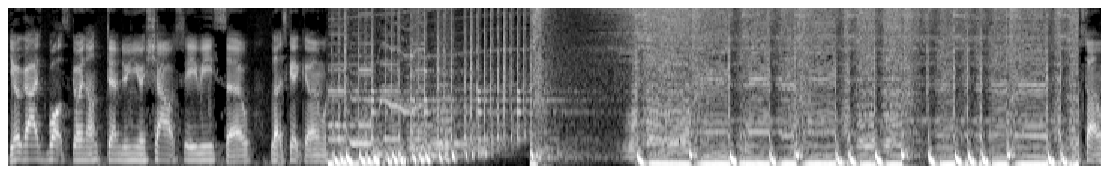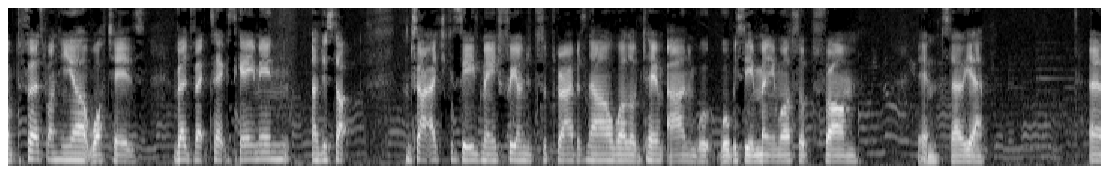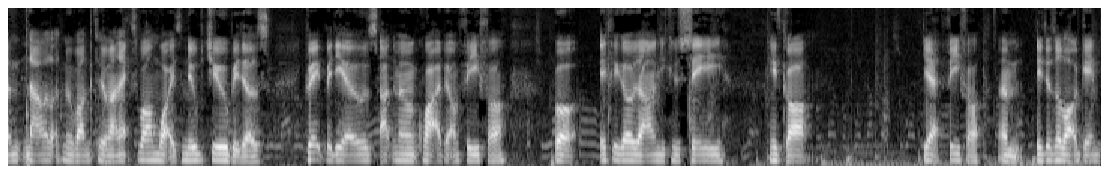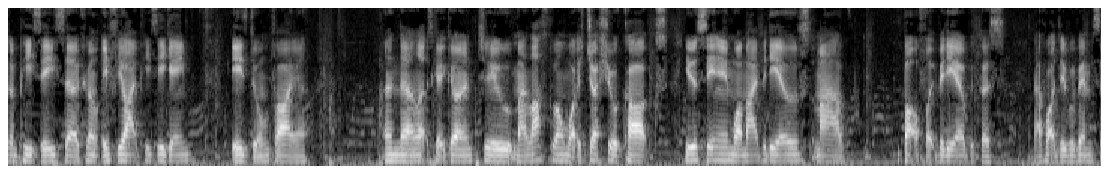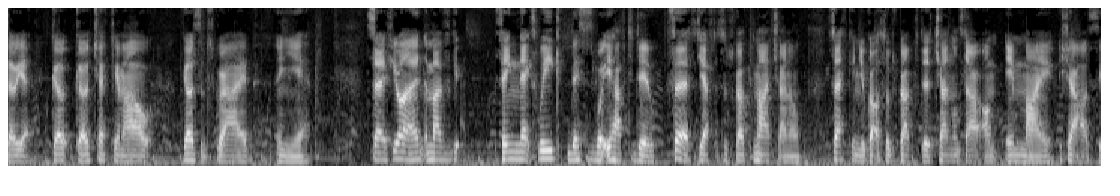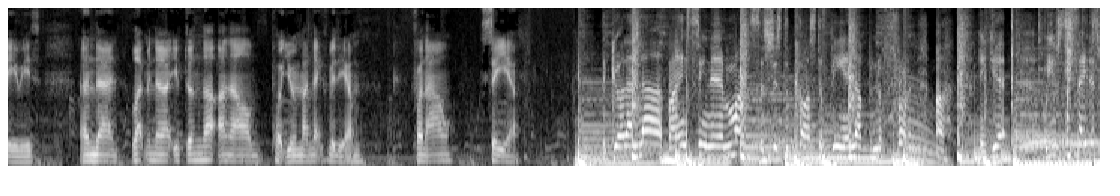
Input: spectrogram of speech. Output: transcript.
Yo guys, what's going on? Today I'm doing you a shout series, so let's get going Starting with the first one here, what is Red Vex Gaming? I just start so as you can see he's made 300 subscribers now, well done to him, and we'll, we'll be seeing many more subs from him, so yeah. Um, now let's move on to my next one, what is NoobTube, he does great videos, at the moment quite a bit on FIFA, but if you go down you can see he's got yeah, FIFA. Um, he does a lot of games on PC, so if you if you like PC game, he's doing fire. And then let's get going to my last one. What is Joshua Cox? You just seen him in one of my videos, my bottle flip video, because that's what I did with him. So yeah, go go check him out. Go subscribe, and yeah. So if you want to enter my thing next week, this is what you have to do. First, you have to subscribe to my channel. Second, you've got to subscribe to the channels that are on, in my shoutout series. And then, let me know that you've done that and I'll put you in my next video. For now, see ya. The girl I love, I ain't seen in months. It's just the cost of being up in the front. Uh, and yeah, we used to say this.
